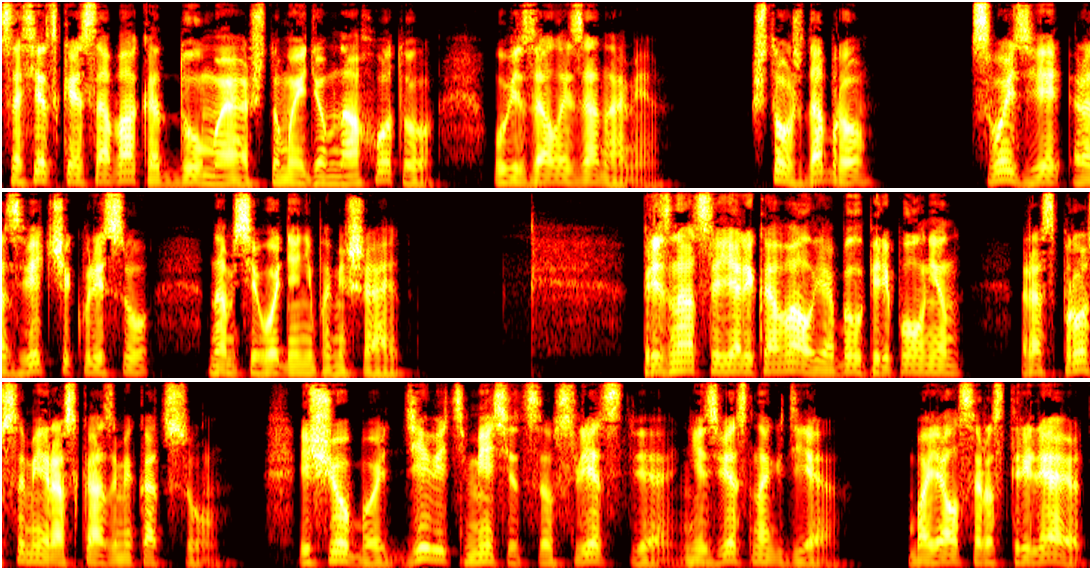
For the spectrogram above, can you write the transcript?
Соседская собака, думая, что мы идем на охоту, увязалась за нами. Что ж, добро. Свой зверь-разведчик в лесу нам сегодня не помешает. Признаться, я ликовал, я был переполнен расспросами и рассказами к отцу. Еще бы, девять месяцев следствия, неизвестно где. Боялся, расстреляют.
